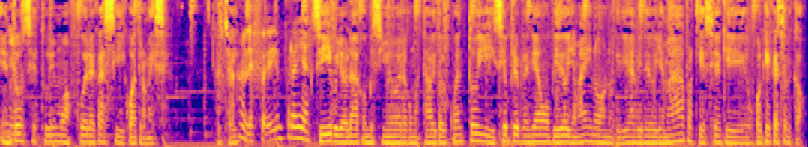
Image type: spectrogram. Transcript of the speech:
Entonces estuvimos afuera casi cuatro meses. ¿Cachai? Ah, ¿Le fue bien por allá? Sí, pues yo hablaba con mi señora cómo estaba y todo el cuento y siempre prendíamos videollamadas y no, no quería videollamada porque decía que cualquier caso pescado.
